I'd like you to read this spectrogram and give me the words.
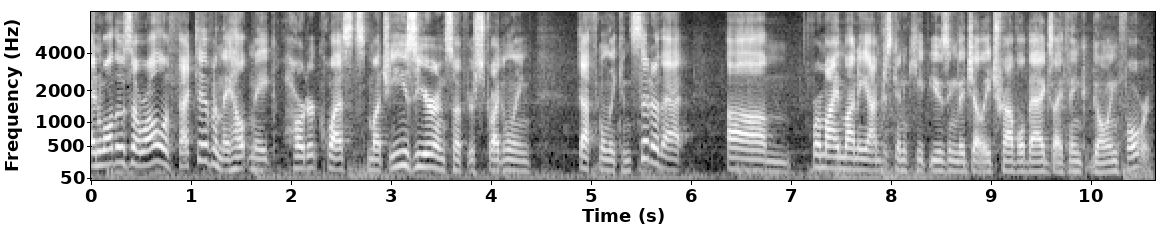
And while those are all effective and they help make harder quests much easier, and so if you're struggling, definitely consider that. Um, for my money, I'm just going to keep using the jelly travel bags, I think, going forward.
